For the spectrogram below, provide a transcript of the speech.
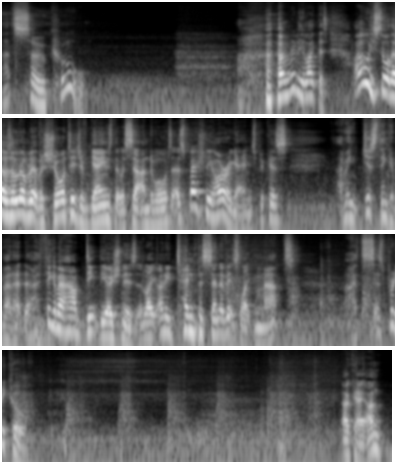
That's so cool. I really like this. I always thought there was a little bit of a shortage of games that were set underwater, especially horror games, because, I mean, just think about it. Think about how deep the ocean is. Like, only 10% of it's, like, mapped. Ah, it's, it's pretty cool. Okay, I'm...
